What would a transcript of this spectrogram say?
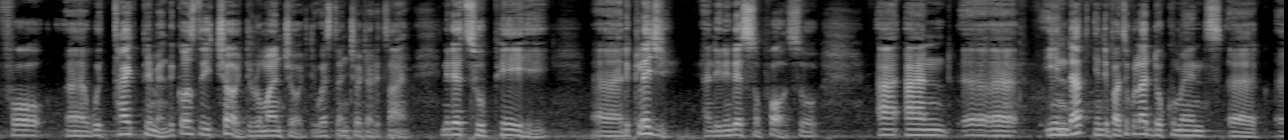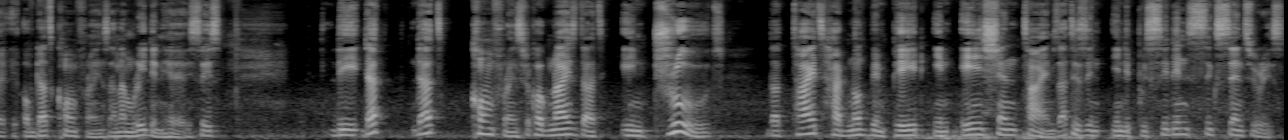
for uh, with tithe payment because the church, the Roman church, the Western church at the time, needed to pay uh, the clergy and they needed support. So, uh, and uh, in that, in the particular documents uh, uh, of that conference, and I'm reading here, it says, the that that conference recognized that in truth, that tithes had not been paid in ancient times. That is in, in the preceding six centuries,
